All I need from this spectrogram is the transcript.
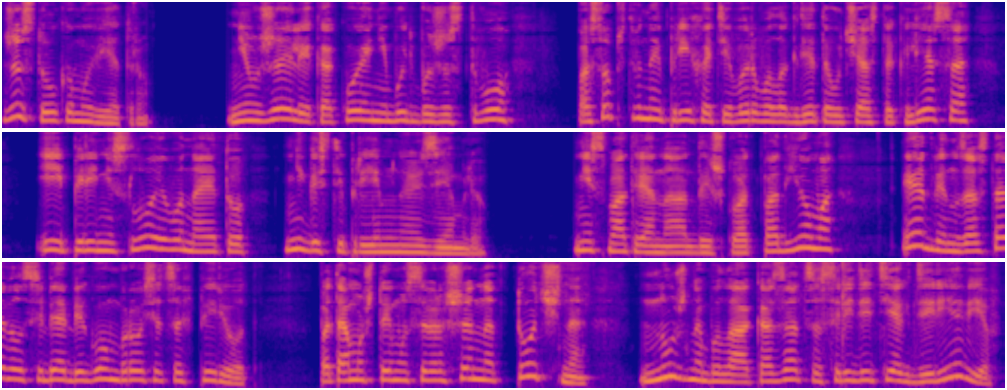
жестокому ветру. Неужели какое-нибудь божество – по собственной прихоти вырвало где-то участок леса и перенесло его на эту негостеприимную землю. Несмотря на одышку от подъема, Эдвин заставил себя бегом броситься вперед, потому что ему совершенно точно нужно было оказаться среди тех деревьев,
